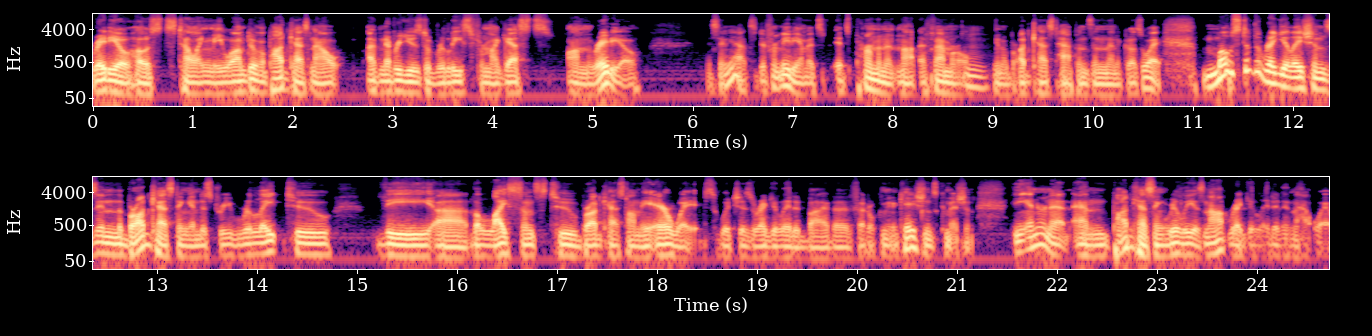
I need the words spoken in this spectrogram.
radio hosts telling me, well, I'm doing a podcast now. I've never used a release for my guests on the radio. I say, yeah, it's a different medium. It's it's permanent, not ephemeral. Mm. You know, broadcast happens and then it goes away. Most of the regulations in the broadcasting industry relate to the uh, the license to broadcast on the airwaves, which is regulated by the Federal Communications Commission. The internet and podcasting really is not regulated in that way.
